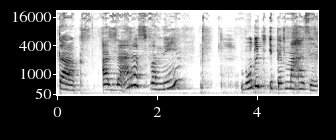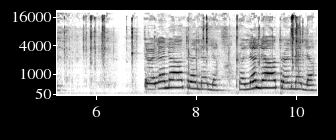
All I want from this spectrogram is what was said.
Так, а зараз вони будуть іти в магазин. Траля-ля, траля-ля, траля-ля, траля-ля.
